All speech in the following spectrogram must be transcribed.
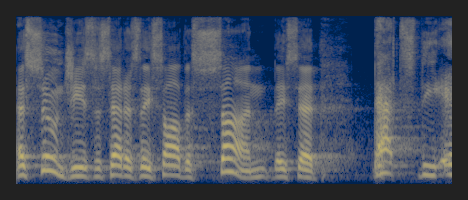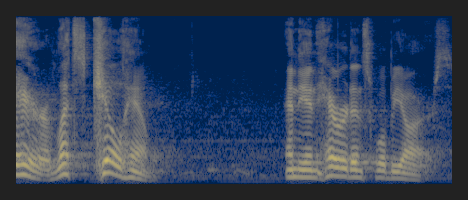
As soon, Jesus said, as they saw the son, they said, That's the heir. Let's kill him. And the inheritance will be ours.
